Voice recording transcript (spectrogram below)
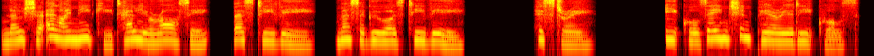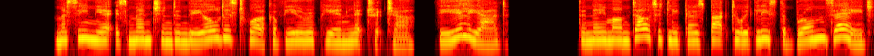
Nosha Eliniki Teleurasi, Best TV, Mesaguos TV. History. Equals ancient period equals. Messenia is mentioned in the oldest work of European literature, the Iliad. The name undoubtedly goes back to at least the Bronze Age,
